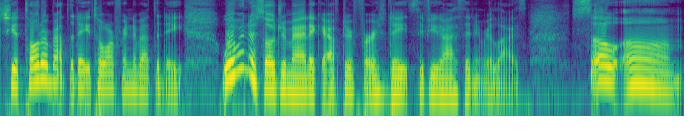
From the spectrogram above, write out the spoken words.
she had told her about the date, told my friend about the date. Women are so dramatic after first dates, if you guys didn't realize. So, um,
